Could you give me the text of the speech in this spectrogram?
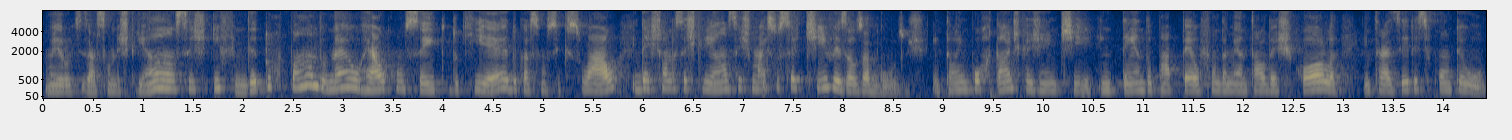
uma erotização das crianças, enfim, deturpando né, o real conceito do que é educação sexual e deixando essas crianças mais suscetíveis aos abusos. Então é importante que a gente entenda o papel fundamental da escola em trazer esse conteúdo.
